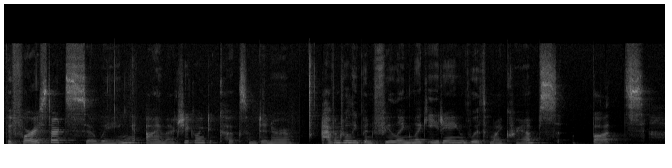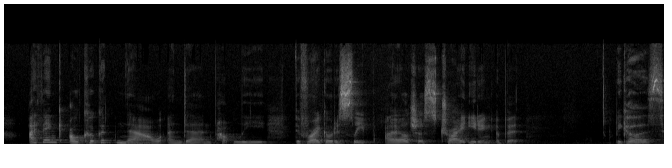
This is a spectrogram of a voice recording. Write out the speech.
Before I start sewing, I'm actually going to cook some dinner. I haven't really been feeling like eating with my cramps, but I think I'll cook it now and then probably before I go to sleep, I'll just try eating a bit. Because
